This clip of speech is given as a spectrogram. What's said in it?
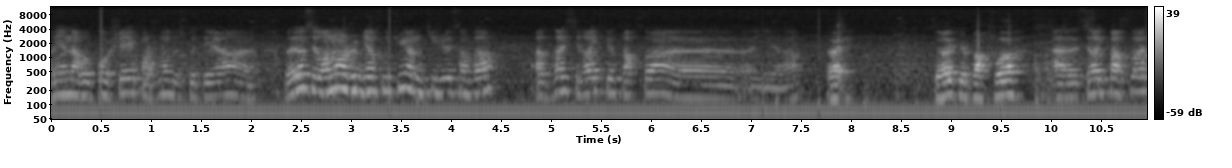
rien à reprocher, franchement, de ce côté-là. euh. Bah non, c'est vraiment un jeu bien foutu, un petit jeu sympa. Après, c'est vrai que parfois, euh, il y a- Ouais. C'est vrai que parfois. euh, c'est vrai que parfois,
